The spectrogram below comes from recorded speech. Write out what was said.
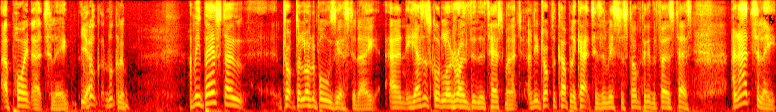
a point. Actually, Yeah. I'm not, not going to. I mean, Bairstow dropped a lot of balls yesterday, and he hasn't scored a lot of runs in the Test match, and he dropped a couple of catches and missed a stumping in the first Test. And actually,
